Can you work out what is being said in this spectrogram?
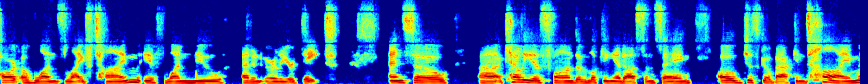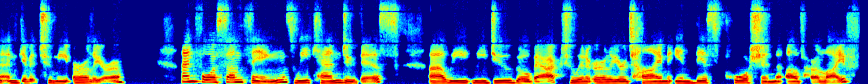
part of one's lifetime if one knew at an earlier date. And so uh, Kelle is fond of looking at us and saying, oh, just go back in time and give it to me earlier. And for some things, we can do this. Uh, we we do go back to an earlier time in this portion of her life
